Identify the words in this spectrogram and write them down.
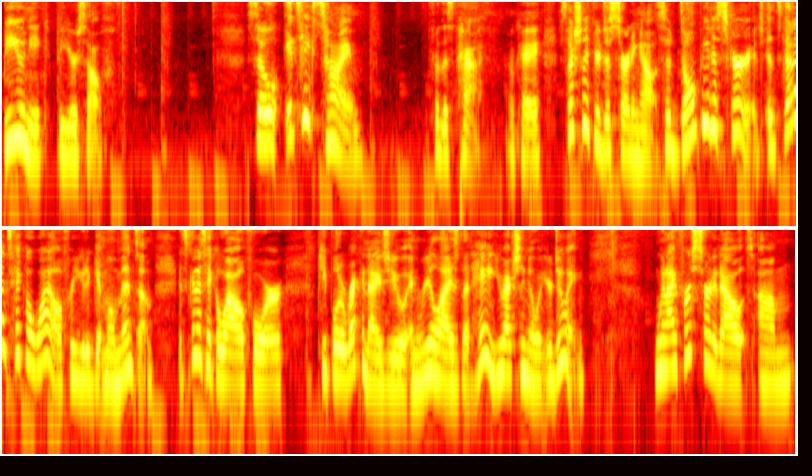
Be unique, be yourself. So it takes time for this path, okay? Especially if you're just starting out. So don't be discouraged. It's going to take a while for you to get momentum. It's going to take a while for people to recognize you and realize that, hey, you actually know what you're doing. When I first started out, um,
